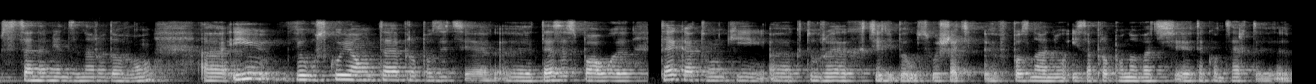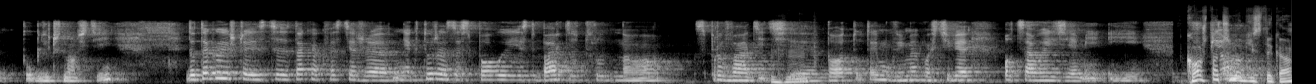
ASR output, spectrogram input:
y, scenę międzynarodową y, i wyłuskują te propozycje, te zespoły, te gatunki, które chcieliby usłyszeć w Poznaniu i zaproponować te koncerty publiczności. Do tego jeszcze jest taka kwestia, że niektóre zespoły jest bardzo trudno sprowadzić, mhm. Y, bo tutaj mówimy właściwie o całej ziemi. I Koszta czy logistyka?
